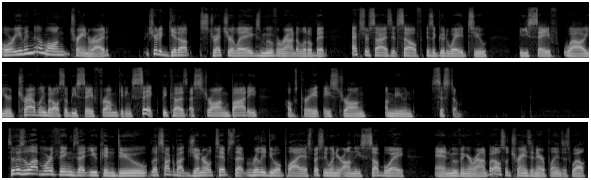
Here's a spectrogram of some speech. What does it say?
or even a long train ride. Make sure to get up, stretch your legs, move around a little bit. Exercise itself is a good way to be safe while you're traveling, but also be safe from getting sick because a strong body helps create a strong immune system. So there's a lot more things that you can do. Let's talk about general tips that really do apply, especially when you're on the subway and moving around, but also trains and airplanes as well.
